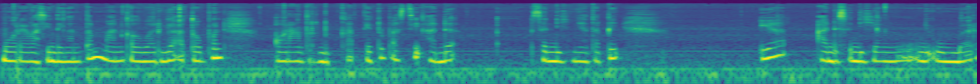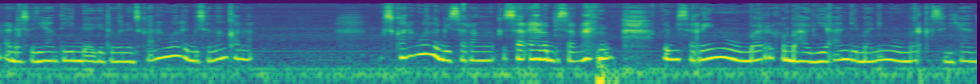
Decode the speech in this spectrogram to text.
Mau relasi dengan teman keluarga ataupun orang terdekat itu pasti ada sedihnya. Tapi ya ada sedih yang diumbar ada sedih yang tidak gitu. Dan sekarang gue lebih senang karena sekarang gue lebih sering ser, eh, lebih sering lebih sering ngumbar kebahagiaan dibanding ngumbar kesedihan.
